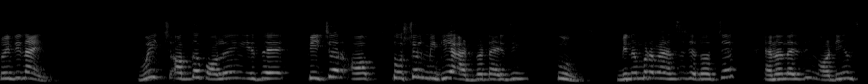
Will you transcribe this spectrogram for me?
29. Which of the following is a feature of social media advertising tools? B number of answer সেটা হচ্ছে analyzing audience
